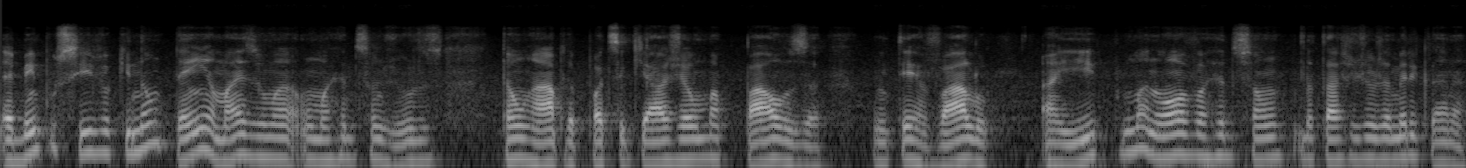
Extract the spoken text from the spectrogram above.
é bem possível que não tenha mais uma, uma redução de juros tão rápida. Pode ser que haja uma pausa, um intervalo aí para uma nova redução da taxa de juros americana.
